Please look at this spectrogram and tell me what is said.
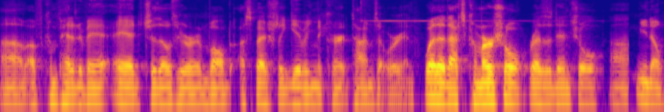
um, of competitive edge to those who are involved, especially given the current times that we're in. Whether that's commercial, residential, uh, you know,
